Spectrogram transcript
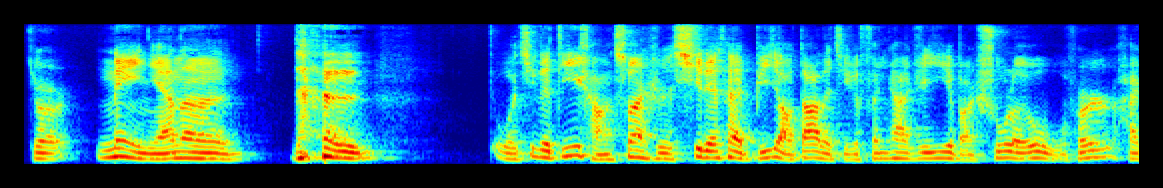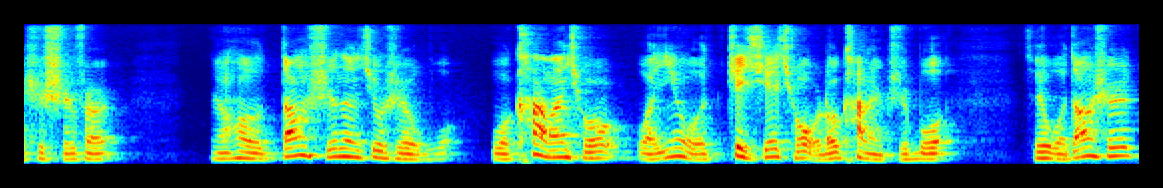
就是那一年呢，我记得第一场算是系列赛比较大的几个分差之一吧，输了有五分还是十分。然后当时呢，就是我我看完球，我因为我这些球我都看了直播，所以我当时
